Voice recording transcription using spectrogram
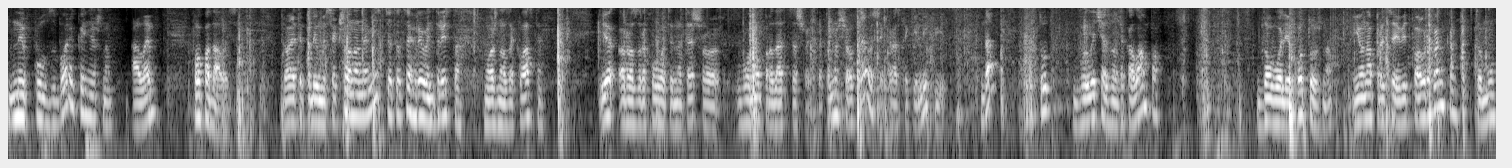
Не в фул зборі, звісно, але попадалися. Давайте подивимося, якщо вона на місці, то це гривень 300 можна закласти і розраховувати на те, що воно продасться швидко. Тому що оце ось якраз таки ліквід. Да? Тут величезна така лампа, доволі потужна. І вона працює від пауербенка, тому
